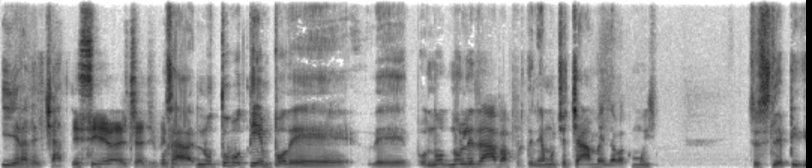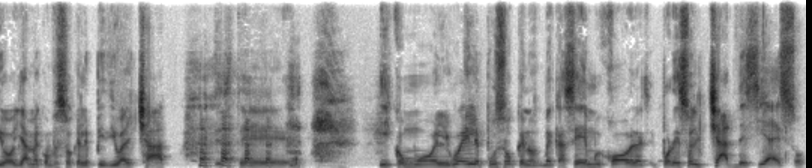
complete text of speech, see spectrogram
y era del chat. Y sí, era el chat O sea, no tuvo tiempo de, de- pues no, no le daba porque tenía mucha chamba, andaba como... Entonces le pidió, ya me confesó que le pidió al chat, este, y como el güey le puso que nos, me casé muy joven, por eso el chat decía eso.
